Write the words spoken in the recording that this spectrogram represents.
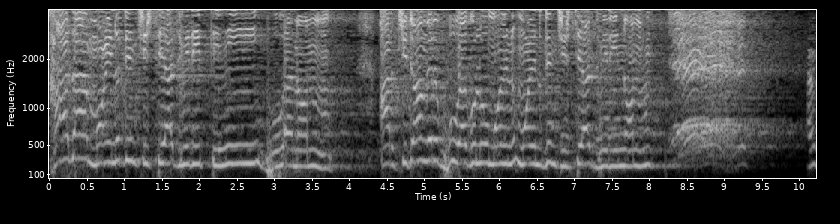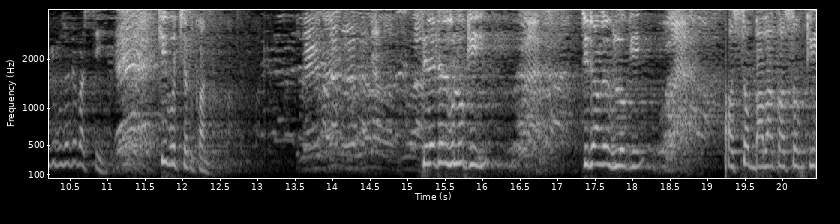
খাজা মঈনুদ্দিন চিস্তি আজমিরি, তিনি ভুয়া নন। আর চিটঙ্গের ভুয়াগুলো মঈন- মঈনুদ্দিন চিস্তি আজমিরি নন। আমি কি বুঝাতে পারছি? কি বুঝছেন কন? সিলেটেরগুলো কি? চিটঙ্গেরগুলো কি? কসব বাবা কসব কি?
